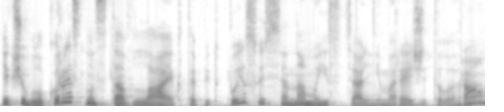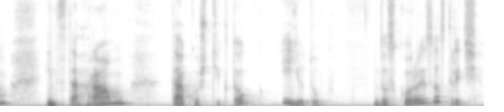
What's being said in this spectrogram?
Якщо було корисно, став лайк та підписуйся на мої соціальні мережі Telegram, Instagram, також TikTok і YouTube. До скорої зустрічі!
